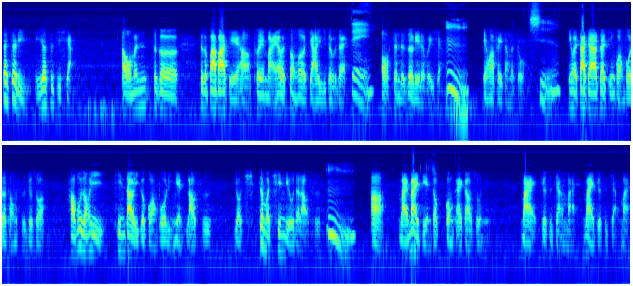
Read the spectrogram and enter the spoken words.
在这里你要自己想啊，我们这个这个八八节哈、推买二送二加一，对不对？对，哦，真的热烈的回响，嗯，电话非常的多。是，因为大家在听广播的同时，就说好不容易听到一个广播里面老师有这么清流的老师嗯，啊，买卖点都公开告诉你，买就是讲买，卖就是讲卖，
